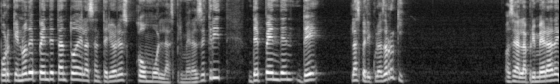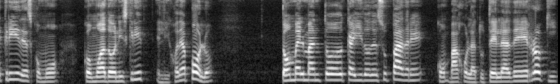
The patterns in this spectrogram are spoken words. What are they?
porque no depende tanto de las anteriores como las primeras de Creed, dependen de las películas de Rocky. O sea, la primera de Creed es como, como Adonis Creed, el hijo de Apolo, toma el manto caído de su padre bajo la tutela de Rocky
